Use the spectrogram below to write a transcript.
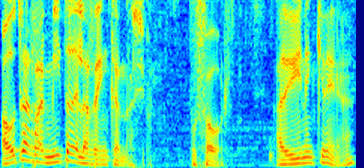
a otra ramita de la reencarnación. Por favor, adivinen quién es. ¿ah?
